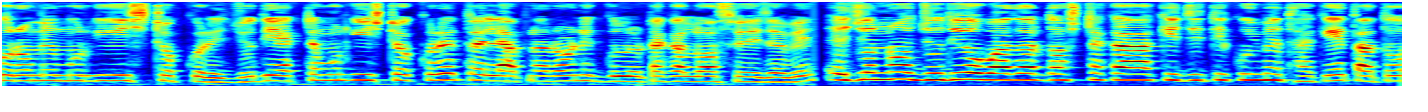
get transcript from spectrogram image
গরমে মুরগি স্টক করে। যদি একটা মুরগি স্টক করে, তাহলে আপনার অনেকগুলো টাকা লস হয়ে যাবে। এই জন্য যদিও বাজার দশ টাকা কেজিতে কমে থাকে, তাতেও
